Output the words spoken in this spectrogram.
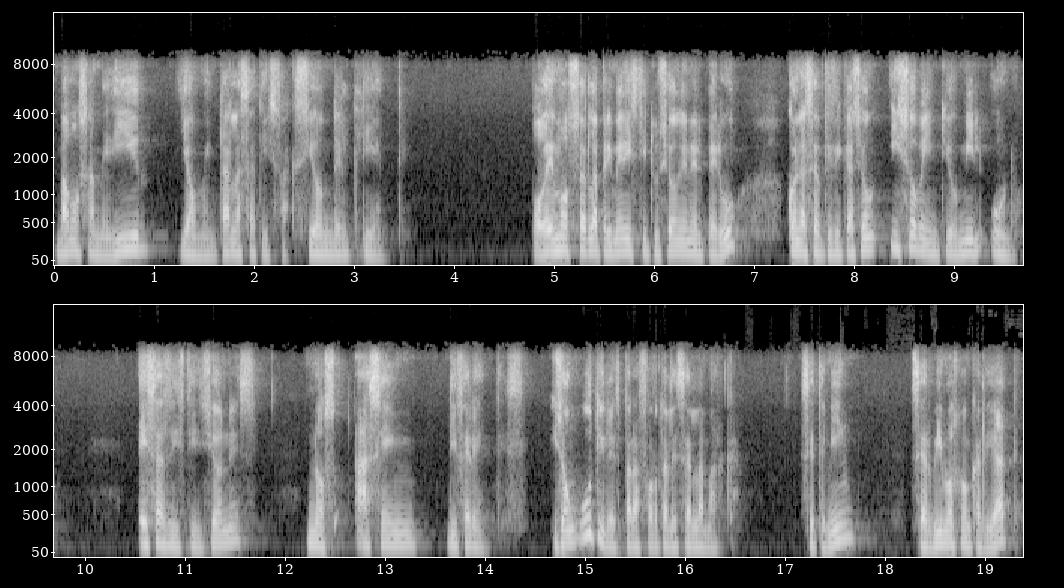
vamos a medir y aumentar la satisfacción del cliente. Podemos ser la primera institución en el Perú con la certificación ISO 21001. Esas distinciones nos hacen diferentes y son útiles para fortalecer la marca. CETEMIN, servimos con calidad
